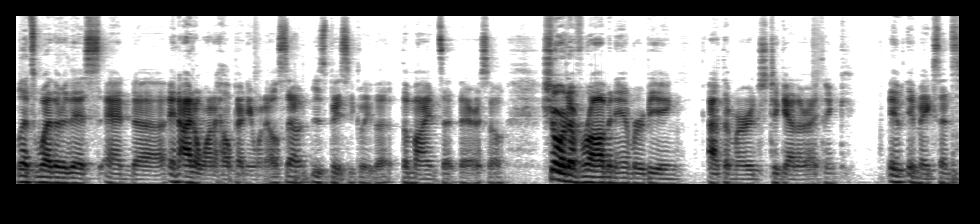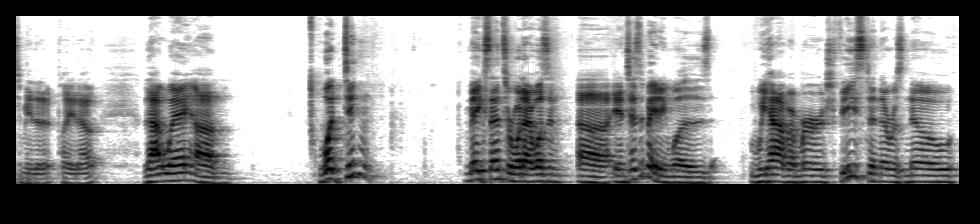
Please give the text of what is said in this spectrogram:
Let's weather this, and uh, and I don't want to help anyone else out. Is basically the the mindset there. So short of Rob and Amber being at the merge together, I think it, it makes sense to me that it played out that way. Um, what didn't make sense or what I wasn't uh, anticipating was we have a merge feast and there was no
